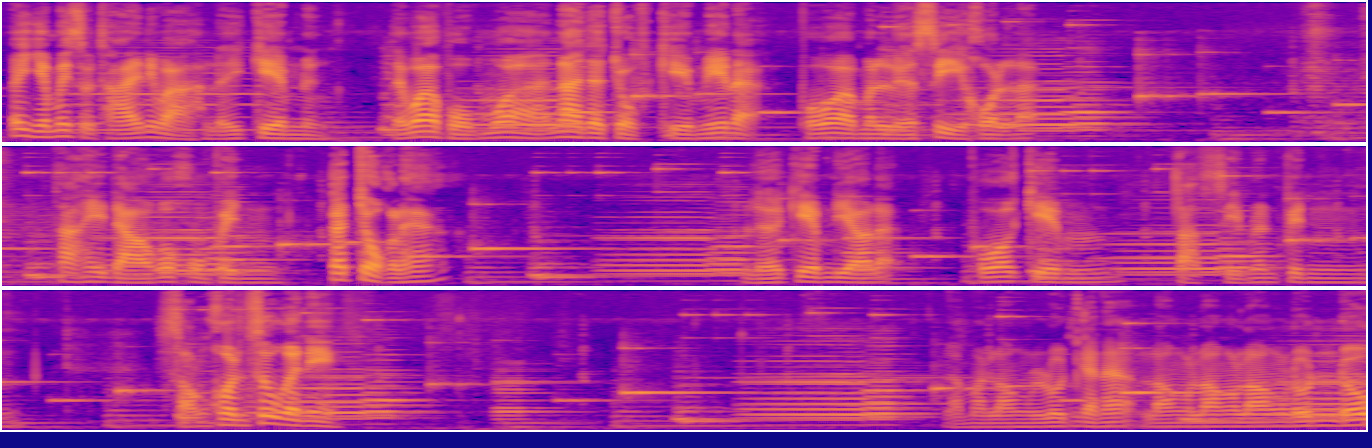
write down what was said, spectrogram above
เอ้ยยังไม่สุดท้ายนี่หว่าเหลืออีกเกมหนึ่ง แต่ว่าผมว่าน่าจะจบเกมนี้แหละ เพราะว่ามันเหลือ 4 คนแล้ว ถ้าให้เดาวก็คงเป็นกระจกแล้วฮะเหลือเกมเดียวแล้ว เพราะว่าเกมตัดสินมันเป็น 2 คนสู้กันเอง เรามาลองลุ้นกันนะ ลองลองลองลุ้นดู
